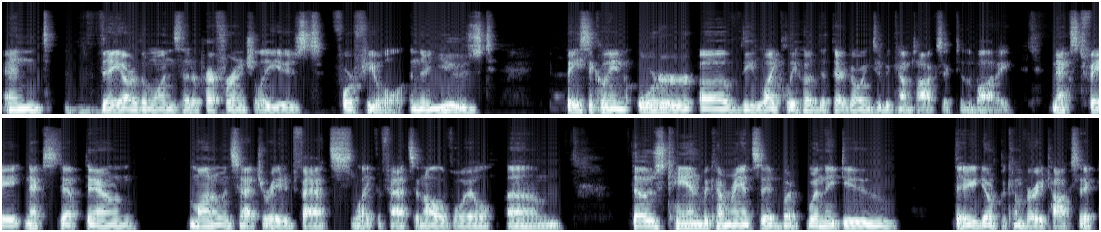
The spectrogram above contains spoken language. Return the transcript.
And they are the ones that are preferentially used for fuel. And they're used basically in order of the likelihood that they're going to become toxic to the body. Next phase, next step down monounsaturated fats like the fats in olive oil. Um, those can become rancid, but when they do, they don't become very toxic.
